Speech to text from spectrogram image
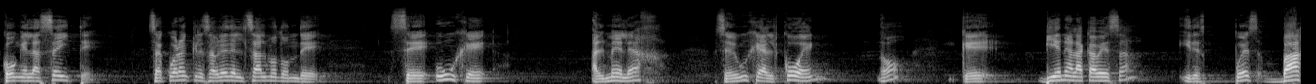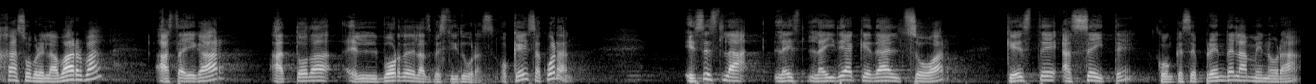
con el aceite. ¿Se acuerdan que les hablé del salmo donde se unge al Melech, se unge al Cohen, ¿no? Que viene a la cabeza y después baja sobre la barba hasta llegar a todo el borde de las vestiduras. ¿Ok? ¿Se acuerdan? Esa es la, la, idea que da el Zohar, que este aceite con que se prende la menorá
